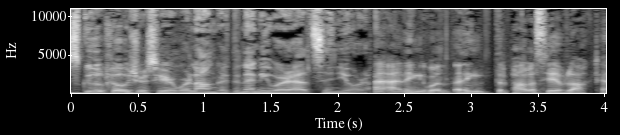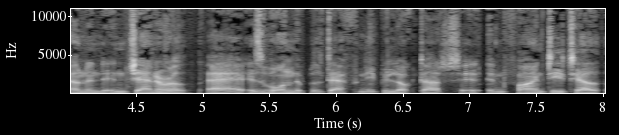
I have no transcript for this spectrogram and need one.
school closures here were longer than anywhere else in Europe. I think well, I think the policy of lockdown in, in general uh, is one that will definitely be looked at in fine detail.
